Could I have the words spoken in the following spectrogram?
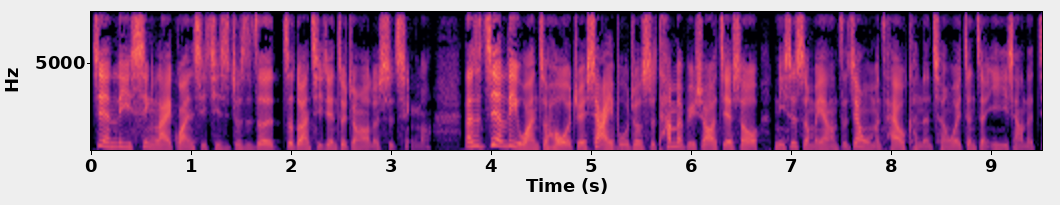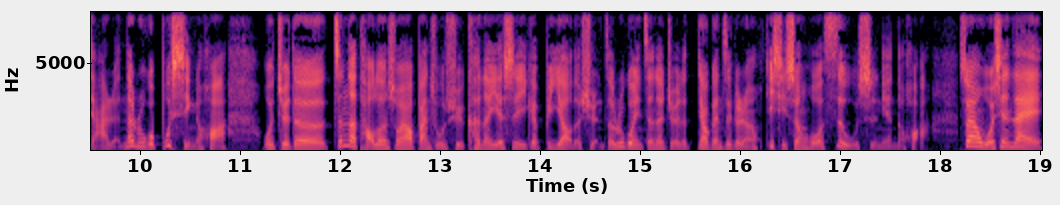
建立信赖关系其实就是这这段期间最重要的事情嘛。但是建立完之后，我觉得下一步就是他们必须要接受你是什么样子，这样我们才有可能成为真正意义上的家人。那如果不行的话，我觉得真的讨论说要搬出去，可能也是一个必要的选择。如果你真的觉得要跟这个人一起生活四五十年的话，虽然我现在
